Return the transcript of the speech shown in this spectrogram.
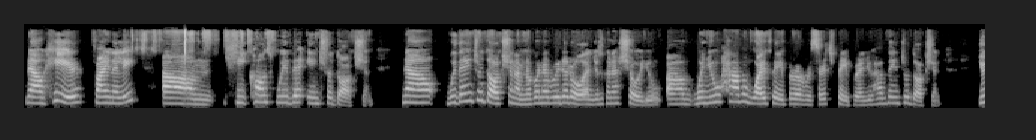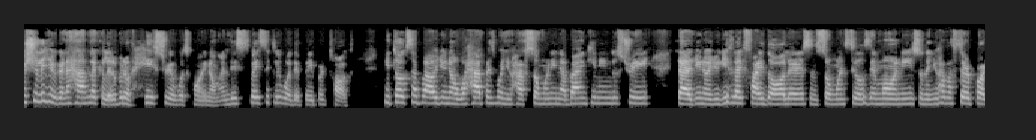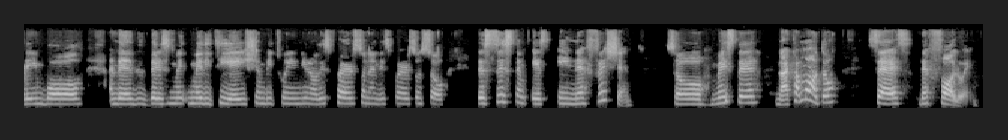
now here finally um, he comes with the introduction now, with the introduction, I'm not going to read it all. I'm just going to show you. Um, when you have a white paper or research paper and you have the introduction, usually you're going to have like a little bit of history of what's going on. And this is basically what the paper talks. He talks about, you know, what happens when you have someone in a banking industry that, you know, you give like $5 and someone steals the money. So then you have a third party involved. And then there's mediation between, you know, this person and this person. So the system is inefficient so Mr. Nakamoto says the following.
